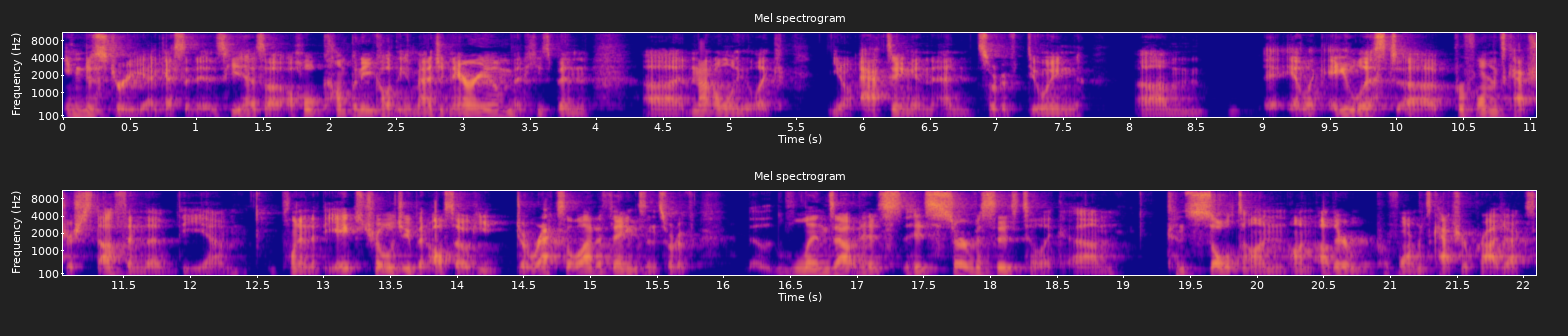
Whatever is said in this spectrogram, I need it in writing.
industry, I guess it is. He has a, a whole company called the Imaginarium that he's been uh, not only like you know acting and and sort of doing um, a, like a list uh, performance capture stuff in the the um, Planet of the Apes trilogy, but also he directs a lot of things and sort of lends out his his services to like um, consult on on other performance capture projects.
